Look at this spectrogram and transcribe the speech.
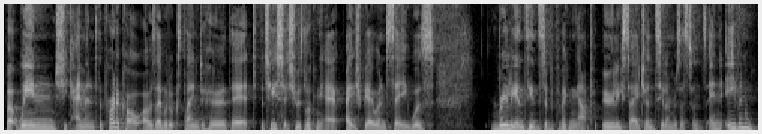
But when she came into the protocol, I was able to explain to her that the test that she was looking at, HbA1c, was really insensitive for picking up early stage insulin resistance. And even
